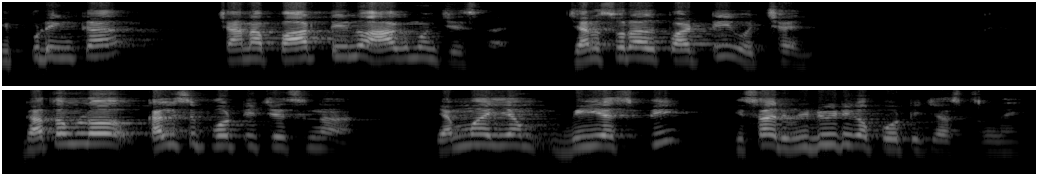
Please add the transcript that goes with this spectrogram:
ఇప్పుడు ఇంకా చాలా పార్టీలు ఆగమం చేశాయి. జనస్వరాజ్ పార్టీ వచ్చాయి. గతంలో కలిసి పోటీ చేసిన ఎంఐఎం బిఎస్పి ఈసారి విడివిడిగా పోటీ చేస్తున్నాయి.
